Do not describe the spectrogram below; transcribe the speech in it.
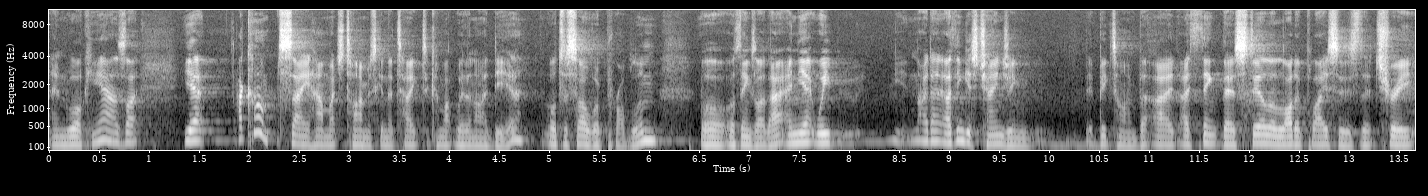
and walking out. It's like, yeah, I can't say how much time it's going to take to come up with an idea or to solve a problem or, or things like that. And yet we, I, don't, I think it's changing big time. But I, I think there's still a lot of places that treat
